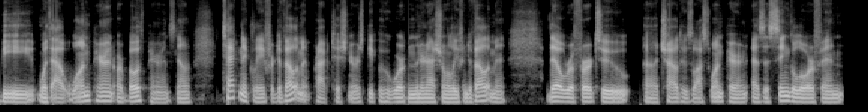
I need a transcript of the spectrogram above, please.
be without one parent or both parents. Now, technically, for development practitioners, people who work in international relief and development, they'll refer to a child who's lost one parent as a single orphan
